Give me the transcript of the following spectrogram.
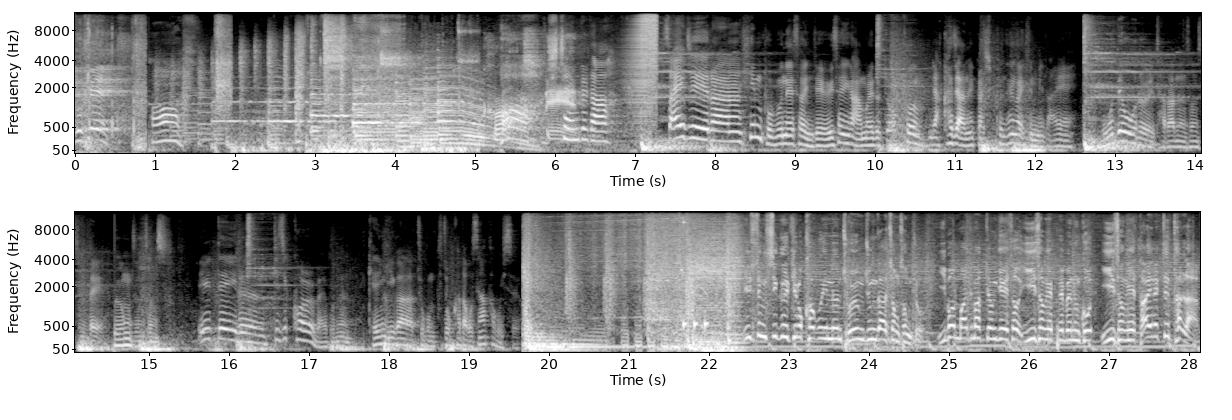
good game good game 아. 아, 진짜 힘들다. 사이즈랑 힘 부분에서 이제 이성이가 아무래도 조금 약하지 않을까 싶은 생각이 듭니다. 예. 5대5를 잘하는 선수인데 조영준 선수 1대1은 physical 말고는 개인기가 조금 부족하다고 생각하고 있어요 1승씩을 기록하고 있는 조영준과 정성조 이번 마지막 경기에서 이성의 패배는 곧 이성의 direct 탈락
